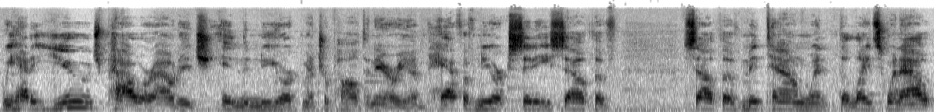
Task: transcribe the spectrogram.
we had a huge power outage in the New York metropolitan area. Half of New York City, south of south of Midtown, went the lights went out.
